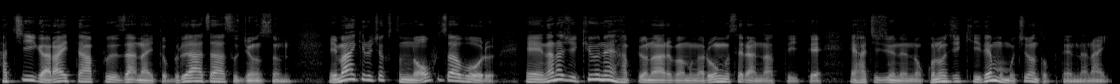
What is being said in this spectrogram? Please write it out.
8位がライトアップ・ザ・ナイトブラザース・ジョンソン、えー、マイケル・ジャクソンのオフ・ザ・ウォール、えー、79年発表のアルバムがロングセラーになっていて、80年のこの時期でももちろんトップ10 7位、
